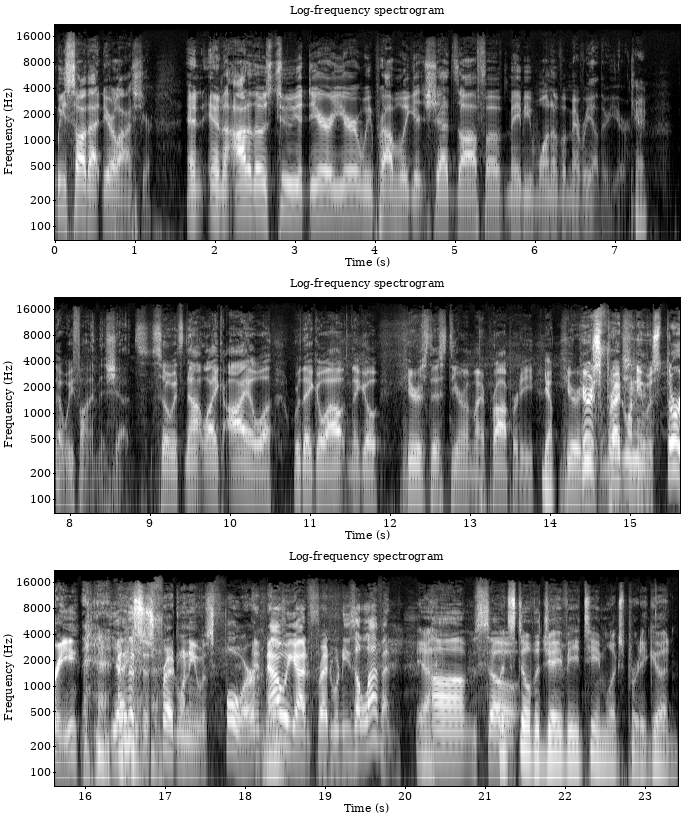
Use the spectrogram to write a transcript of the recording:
We saw that deer last year, and and out of those two deer a year, we probably get sheds off of maybe one of them every other year. Okay. that we find the sheds. So it's not like Iowa where they go out and they go, "Here's this deer on my property." Yep. Here it Here's is Fred next when he was three, Yeah, and this is Fred when he was four. And now we got Fred when he's 11. Yeah. Um. So but still, the JV team looks pretty good.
